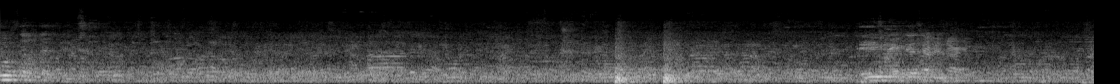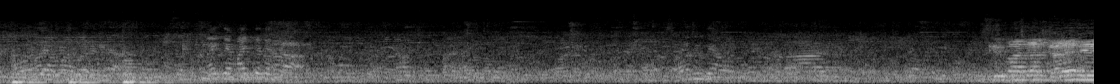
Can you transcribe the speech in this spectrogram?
कोण करतायत ते. हे माहिती आहे. श्रीपादा कळणे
